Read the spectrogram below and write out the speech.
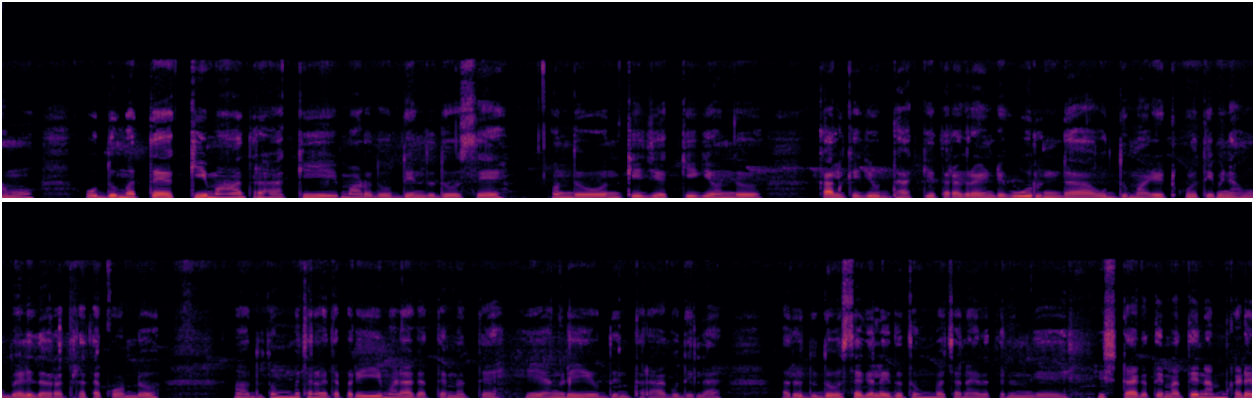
ನಾವು. ಉದ್ದು ಮತ್ತು ಅಕ್ಕಿ ಮಾತ್ರ ಹಾಕಿ ಮಾಡೋದು ಉದ್ದಿಂದು ದೋಸೆ. ಒಂದು ಒಂದು ಕೆ ಜಿ ಅಕ್ಕಿಗೆ ಒಂದು ಕಾಲು ಕೆ ಜಿ ಉದ್ದು ಹಾಕಿ ಈ ಥರ ಗ್ರೈಂಡಿಗೆ ಊರಿಂದ ಉದ್ದು ಮಾಡಿ ಇಟ್ಕೊಳ್ತೀವಿ ನಾವು ಬೆಳೆದವ್ರ ಹತ್ರ ತಗೊಂಡು ಅದು ತುಂಬ ಚೆನ್ನಾಗಿರುತ್ತೆ. ಪರಿಮಳ ಆಗುತ್ತೆ ಮತ್ತು. ಈ ಅಂಗಡಿ ಉದ್ದಿನ ಥರ ಆಗೋದಿಲ್ಲ. ಅದರದ್ದು ದೋಸೆಗೆಲ್ಲ ಇದು ತುಂಬ ಚೆನ್ನಾಗಿರುತ್ತೆ, ನನಗೆ ಇಷ್ಟ ಆಗುತ್ತೆ. ಮತ್ತು ನಮ್ಮ ಕಡೆ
